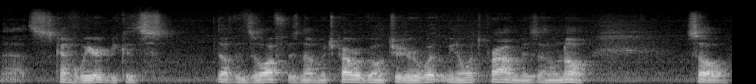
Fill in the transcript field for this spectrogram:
That's kind of weird because oven's off, there's not much power going through there. What you know what the problem is, I don't know. So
